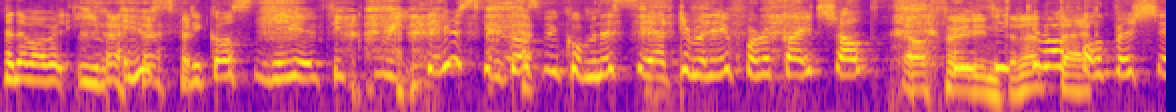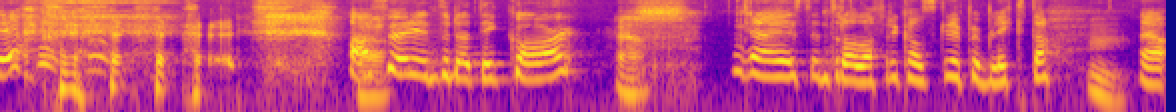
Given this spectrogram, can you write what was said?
Men det var vel e-mail. Jeg husker ikke hvordan de fikk Jeg husker ikke vi kommuniserte med de folka i Tsjad. Ja, før vi fikk i hvert fall beskjed. Ja, før internett i car. Ja. Ja, Sentralafrikansk republikk, da. Ja.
